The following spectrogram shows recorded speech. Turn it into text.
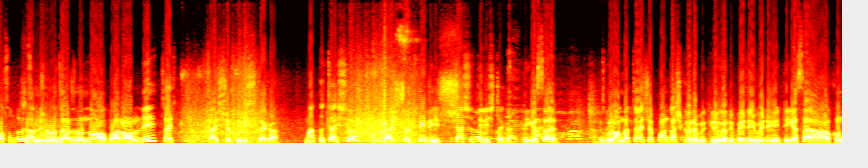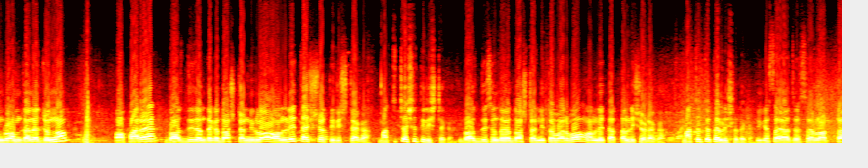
পছন্দ হলে screenshot রোজার জন্য অফার অনলি চারশো তিরিশ টাকা। মাত্র চারশো? চারশো তিরিশ। চারশো তিরিশ টাকা। ঠিক আছে? এগুলো আমরা চারশো পঞ্চাশ করে বিক্রি করি পেডি পেডি ঠিক আছে? আর এখন রমজানের জন্য অফারে দশ ডিজাইন থেকে দশটা নিল অনলি চারশো তিরিশ টাকা। মাত্র চারশো তিরিশ টাকা? দশ ডিজাইন থেকে দশটা নিতে পারব অনলি তেতাল্লিশশো টাকা। মাত্র তেতাল্লিশশো টাকা? ঠিক আছে আছে স্যালোয়ারটা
